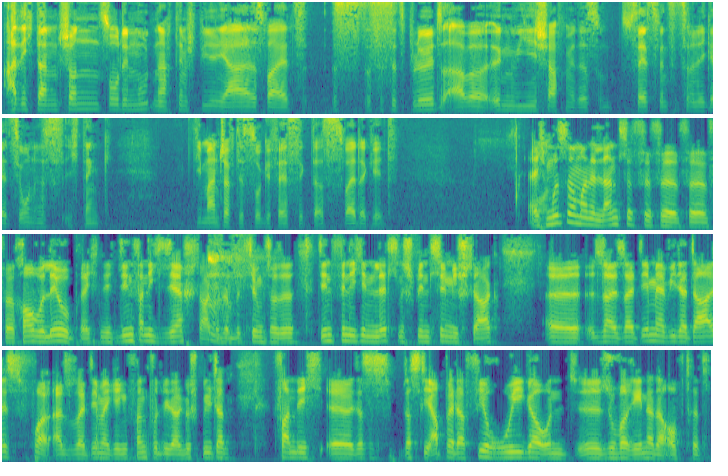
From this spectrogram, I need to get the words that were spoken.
hatte ich dann schon so den Mut nach dem Spiel, ja, das war jetzt, das, das ist jetzt blöd, aber irgendwie schaffen wir das. Und selbst wenn es jetzt Relegation ist, ich denke, die Mannschaft ist so gefestigt, dass es weitergeht. Ich muss noch mal eine Lanze für, für, für, für Rauve Leo brechen. Den fand ich sehr stark, oder beziehungsweise den finde ich in den letzten Spielen ziemlich stark. Äh, seit, seitdem er wieder da ist, also seitdem er gegen Frankfurt wieder gespielt hat, fand ich, äh, dass, es, dass die Abwehr da viel ruhiger und äh, souveräner da auftritt.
